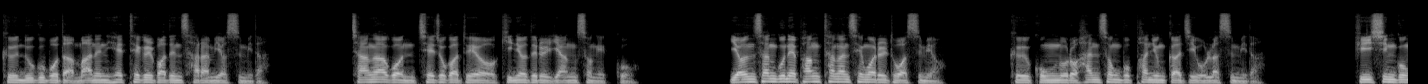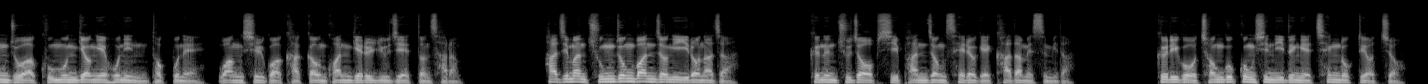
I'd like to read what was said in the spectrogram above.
그 누구보다 많은 혜택을 받은 사람이었습니다. 장학원 제조가 되어 기녀들을 양성했고 연산군의 방탕한 생활을 도왔으며 그 공로로 한성부 판윤까지 올랐습니다. 귀신 공주와 구문경의 혼인 덕분에 왕실과 가까운 관계를 유지했던 사람. 하지만 중종 반정이 일어나자 그는 주저없이 반정 세력에 가담했습니다. 그리고 전국공신 2등에 책록되었죠.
